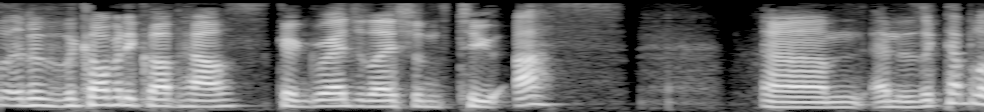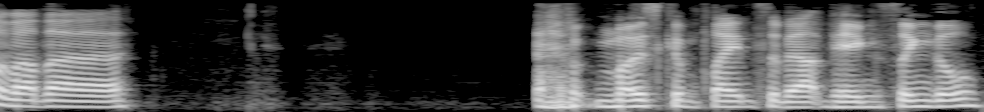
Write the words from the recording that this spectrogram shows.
it is the Comedy Clubhouse. Congratulations to us. Um, and there's a couple of other most complaints about being single.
